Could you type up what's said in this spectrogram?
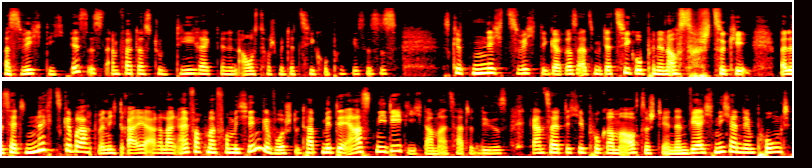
Was wichtig ist, ist einfach, dass du direkt in den Austausch mit der Zielgruppe gehst. Es ist, es gibt nichts Wichtigeres, als mit der Zielgruppe in den Austausch zu gehen, weil es hätte nichts gebracht, wenn ich drei Jahre lang einfach mal vor mich hingewurschtelt habe mit der ersten Idee, die ich damals hatte, dieses ganzheitliche Programm aufzustellen. Dann wäre ich nicht an dem Punkt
